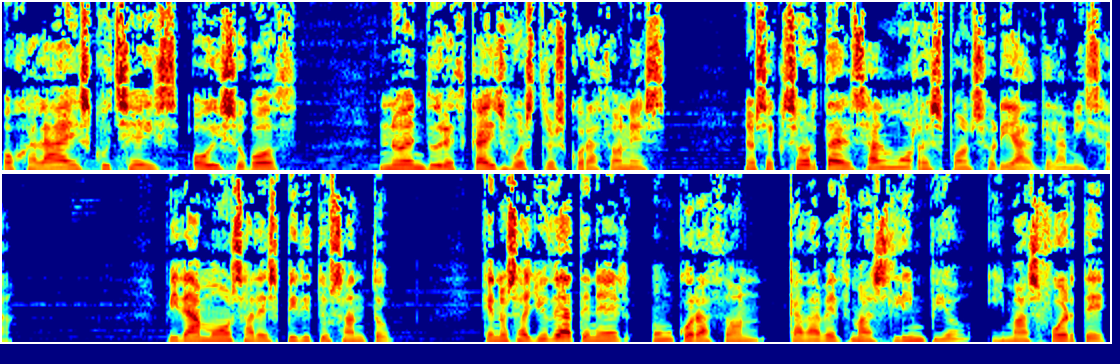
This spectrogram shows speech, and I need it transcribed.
Ojalá escuchéis hoy su voz, no endurezcáis vuestros corazones, nos exhorta el Salmo responsorial de la Misa. Pidamos al Espíritu Santo que nos ayude a tener un corazón cada vez más limpio y más fuerte,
